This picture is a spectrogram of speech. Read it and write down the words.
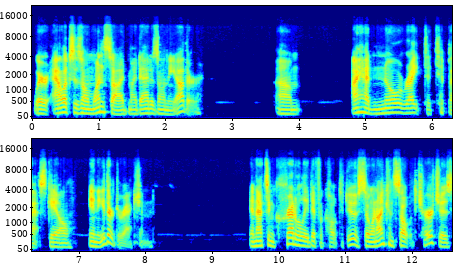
where Alex is on one side, my dad is on the other, um, I had no right to tip that scale in either direction. And that's incredibly difficult to do. So, when I consult with churches,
